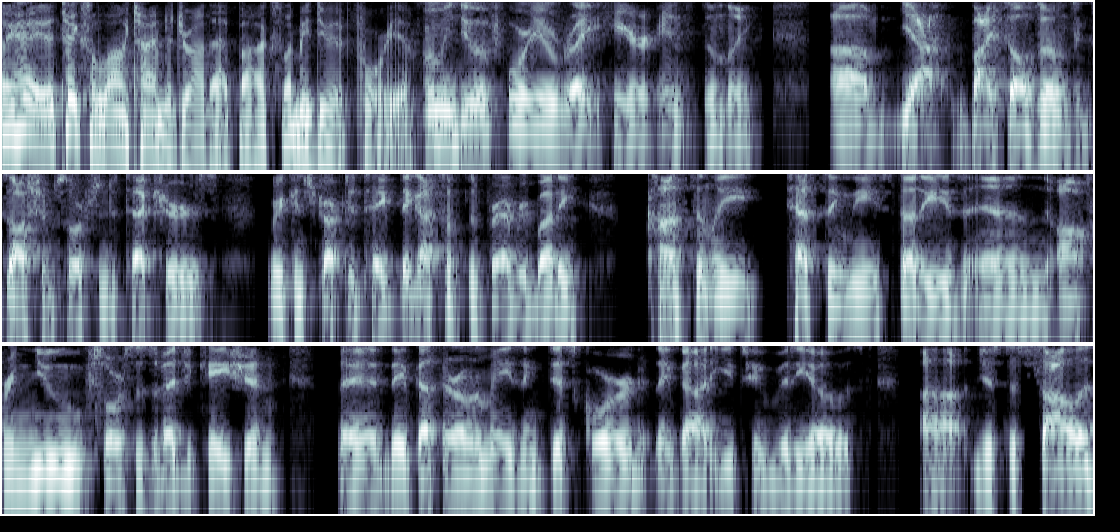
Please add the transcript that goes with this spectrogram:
like, hey, it takes a long time to draw that box. Let me do it for you. Let me do it for you right here instantly. Um, yeah, buy sell zones, exhaustion absorption detectors, reconstructed tape. They got something for everybody. Constantly testing these studies and offering new sources of education. They, they've got their own amazing Discord. They've got YouTube videos. Uh, just a solid,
